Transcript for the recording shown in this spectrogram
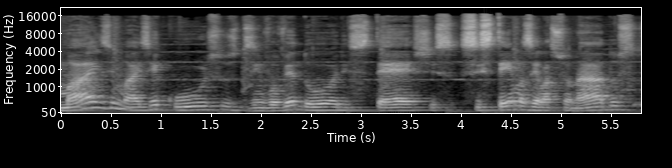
mais e mais recursos, desenvolvedores, testes, sistemas relacionados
